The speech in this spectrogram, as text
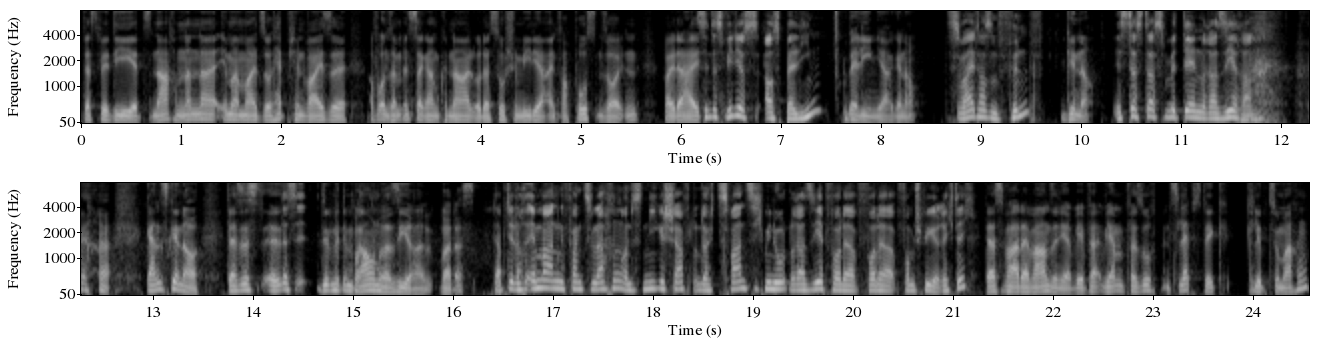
dass wir die jetzt nacheinander immer mal so häppchenweise auf unserem Instagram-Kanal oder Social Media einfach posten sollten, weil da halt Sind das Videos aus Berlin? Berlin, ja genau. 2005? Genau. Ist das das mit den Rasierern? Ganz genau. Das ist äh, Das- mit dem braunen Rasierer war das. Da habt ihr doch immer angefangen zu lachen und es nie geschafft und euch 20 Minuten rasiert vor der, vor der, vom Spiegel, richtig? Das war der Wahnsinn, ja. Wir, wir haben versucht, einen Slapstick-Clip zu machen,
